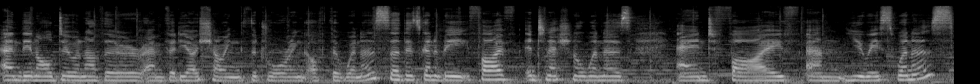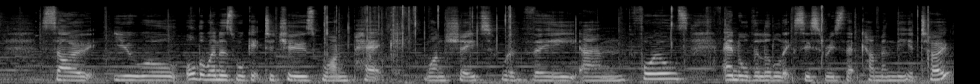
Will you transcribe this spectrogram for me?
and then I'll do another um, video showing the drawing of the winners. So there's going to be five international winners and five um, US winners. So you will, all the winners will get to choose one pack, one sheet with the um, foils and all the little accessories that come in there too.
